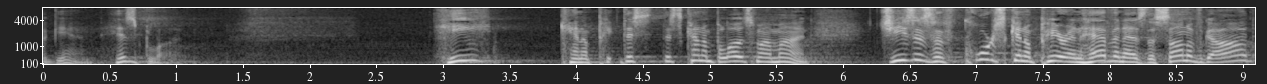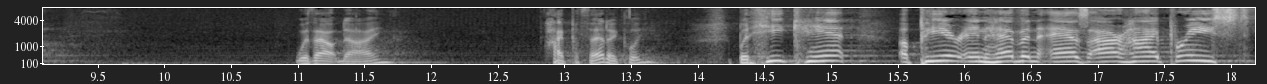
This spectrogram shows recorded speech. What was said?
Again, his blood. He can appear, this, this kind of blows my mind. Jesus, of course, can appear in heaven as the Son of God without dying, hypothetically. But he can't appear in heaven as our high priest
